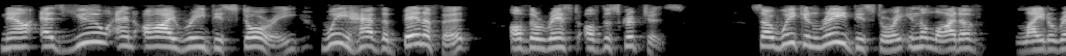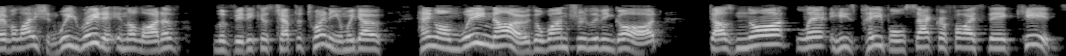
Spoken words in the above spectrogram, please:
Now, as you and I read this story, we have the benefit of the rest of the scriptures. So we can read this story in the light of later revelation. We read it in the light of Leviticus chapter 20 and we go, hang on, we know the one true living God does not let his people sacrifice their kids.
